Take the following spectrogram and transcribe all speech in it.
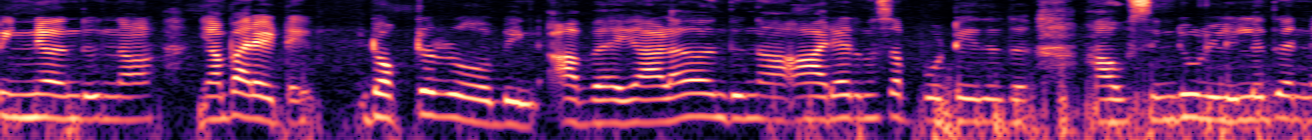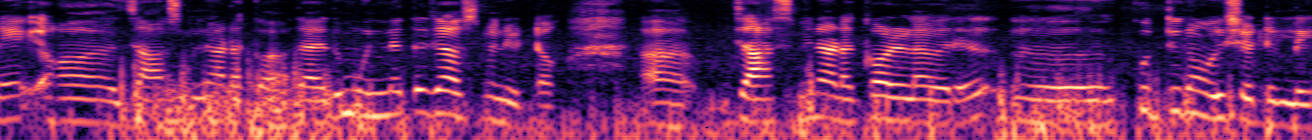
പിന്നെ എന്തെന്നാ ഞാൻ പറയട്ടെ ഡോക്ടർ റോബിൻ അവ ഇയാളെ എന്തെന്നാ ആരായിരുന്നു സപ്പോർട്ട് ചെയ്തത്? ഹൗസിന്റെ ഉള്ളിൽ തന്നെ ജാസ്മിൻ അടക്കം അതായത് മുന്നത്തെ ജാസ്മിൻ കേട്ടോ ജാസ്മിൻ അടക്കമുള്ളവർ കുത്തി നോവിച്ചിട്ടില്ലേ?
